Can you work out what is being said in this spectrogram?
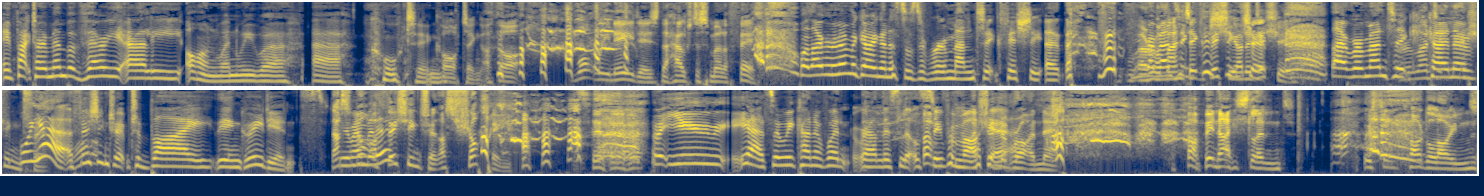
In fact, I remember very early on when we were uh, courting. Courting. I thought what we need is the house to smell of fish. Well, I remember going on a sort of romantic fishing, uh, romantic fishing fishing on a trip, dishing. like romantic, romantic kind of. fishing well, yeah, a What? fishing trip to buy the ingredients. That's Do you remember not a this? fishing trip. That's shopping. But you, yeah. So we kind of went around this little supermarket. I shouldn't have brought a net. I'm in Iceland with some cod loins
